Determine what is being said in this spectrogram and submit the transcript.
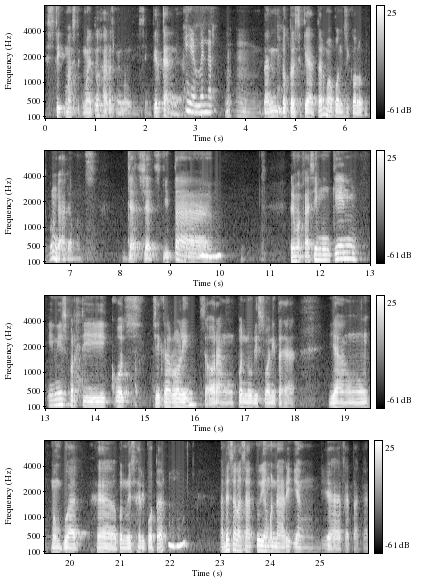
stigma-stigma itu harus memang disingkirkan ya. Iya benar. Dan dokter psikiater maupun psikolog itu pun nggak ada judge-judge kita. Hmm. Terima kasih mungkin ini seperti quotes J.K. Rowling, seorang penulis wanita yang membuat eh, penulis Harry Potter. Mhm. Ada salah satu yang menarik yang dia katakan,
